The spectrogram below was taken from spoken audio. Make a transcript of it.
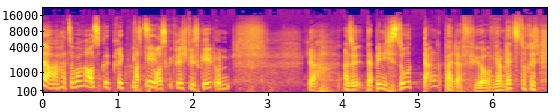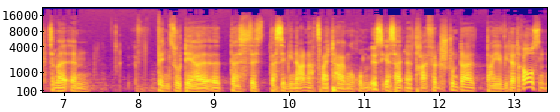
Ja, hat es aber rausgekriegt, wie es hat geht. rausgekriegt, wie es geht und ja, also da bin ich so dankbar dafür und wir haben letztens noch gesagt, sag mal, ähm, wenn so der, äh, das, das, das Seminar nach zwei Tagen rum ist, ihr seid eine Dreiviertelstunde da, da hier wieder draußen.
